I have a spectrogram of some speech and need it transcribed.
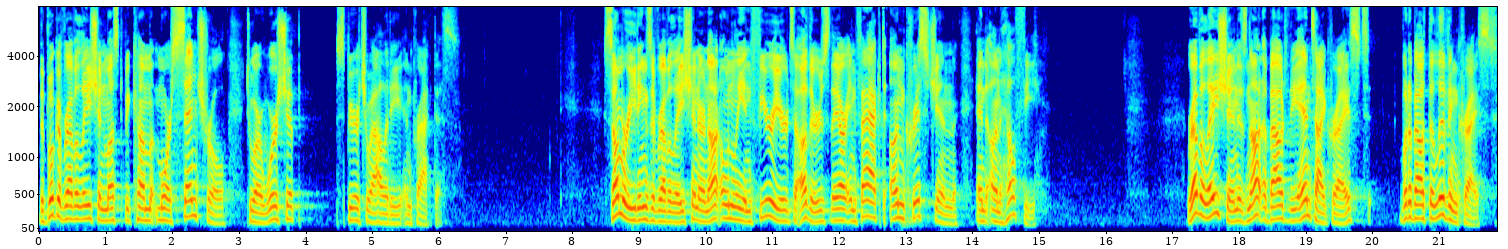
the book of Revelation must become more central to our worship spirituality, and practice. Some readings of Revelation are not only inferior to others, they are in fact unchristian and unhealthy. Revelation is not about the Antichrist, but about the living Christ.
